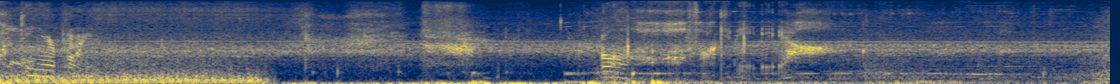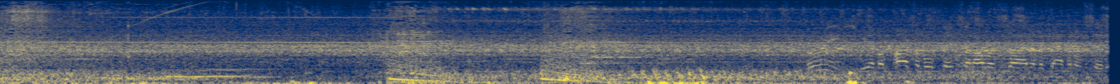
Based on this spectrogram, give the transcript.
fucking airplane. Oh. Marines, we have a possible fix on our side of the capital city.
